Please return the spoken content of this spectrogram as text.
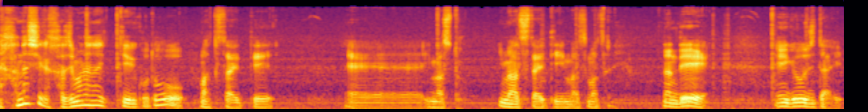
話が始まらないっていうことを、まあ、伝えて、えー、いますと今は伝えていますまさに。なんで営業自体、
